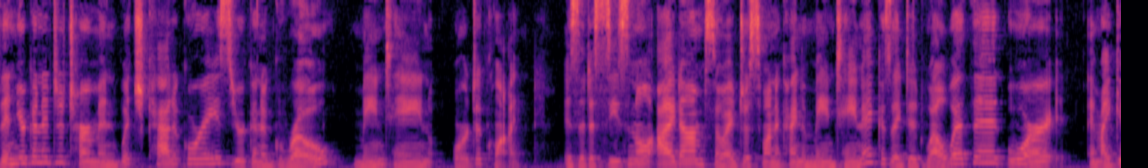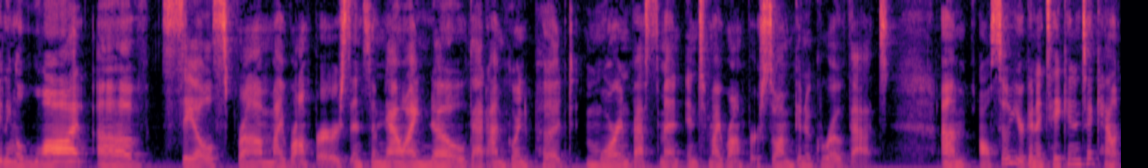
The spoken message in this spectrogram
Then you're going to determine which categories you're going to grow, maintain, or decline. Is it a seasonal item? So I just want to kind of maintain it because I did well with it? Or am I getting a lot of sales from my rompers? And so now I know that I'm going to put more investment into my rompers. So I'm going to grow that. Um, also, you're going to take into account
